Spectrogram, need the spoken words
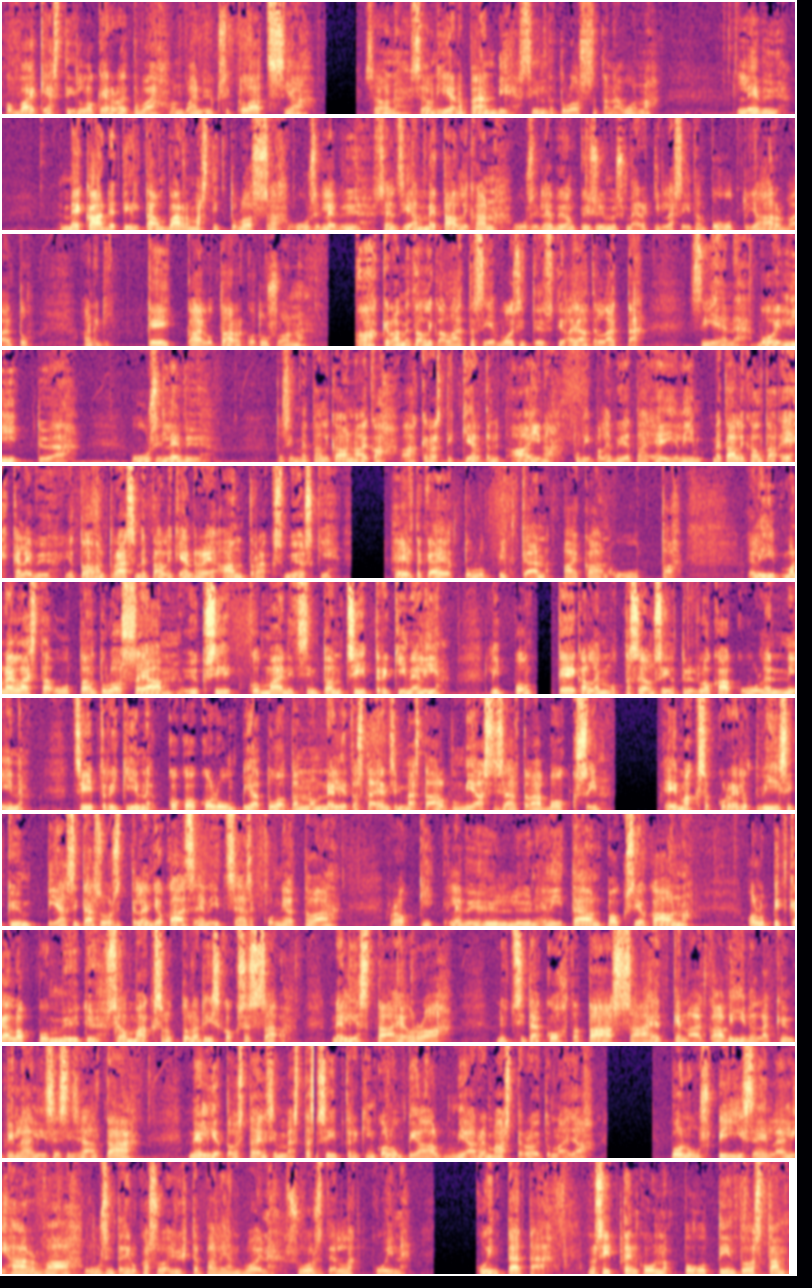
on vaikeasti lokeroitava, on vain yksi Glatz ja se on, se on hieno bändi, siltä tulossa tänä vuonna levy. Megadetilta on varmasti tulossa uusi levy, sen sijaan Metallikan uusi levy on kysymysmerkillä, siitä on puhuttu ja arvailtu. Ainakin keikkailutarkoitus on ahkera Metallikalla, että siihen voisi tietysti ajatella, että siihen voi liittyä uusi levy. Tosin Metallica on aika ahkerasti kiertänyt aina, tulipa levyjä tai ei, eli Metallicalta ehkä levy, ja tuohon thrash metalligenreen Anthrax myöskin, heiltäkään ei ole tullut pitkään aikaan uutta. Eli monenlaista uutta on tulossa, ja yksi, kun mainitsin ton Cheap Trickin, eli lippu on keikalle, mutta se on siirtynyt lokakuulle, niin Cheap koko Columbia-tuotannon 14 ensimmäistä albumia sisältävä boksi ei maksa kuin reilut 50. Sitä suosittelen jokaiseen itseänsä kunnioittavaan rockilevyhyllyyn. Eli tämä on boksi, joka on ollut pitkään loppuun myyty. Se on maksanut tuolla diskoksessa 400 euroa. Nyt sitä kohta taas saa hetken aikaa 50, eli se sisältää 14 ensimmäistä Siiptrikin Columbia-albumia remasteroituna ja bonuspiiseillä, eli harvaa uusinta julkaisua yhtä paljon voin suositella kuin, kuin tätä. No sitten kun puhuttiin tuosta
